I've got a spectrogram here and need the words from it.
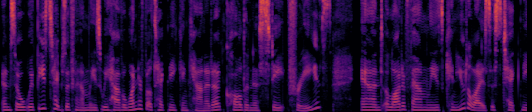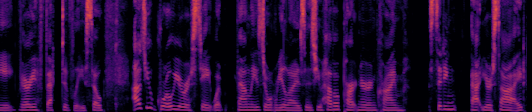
And so with these types of families, we have a wonderful technique in Canada called an estate freeze. And a lot of families can utilize this technique very effectively. So as you grow your estate, what families don't realize is you have a partner in crime sitting at your side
